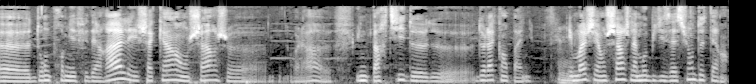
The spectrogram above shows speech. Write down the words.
euh, dont le premier fédéral, et chacun en charge, euh, voilà, euh, une partie de, de, de la campagne. Mmh. Et moi, j'ai en charge la mobilisation de terrain.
